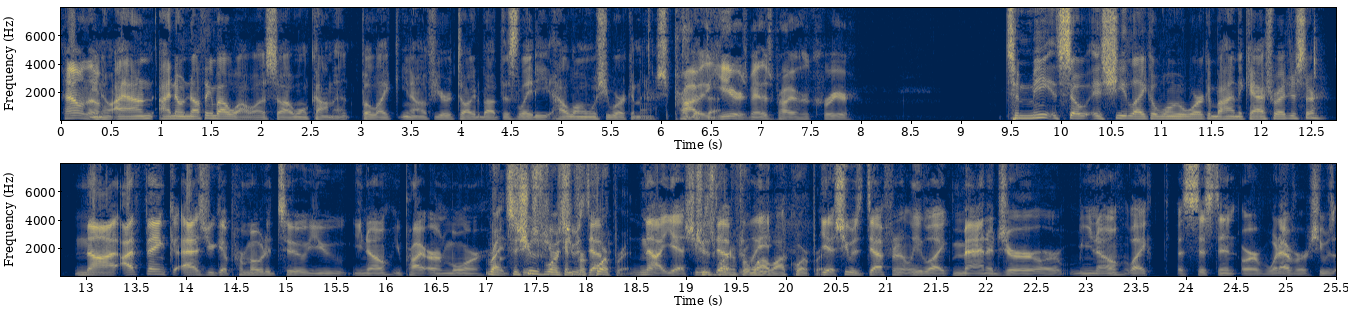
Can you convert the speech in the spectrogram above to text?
Hell no. You know, I don't- I know nothing about Wawa, so I won't comment. But like, you know, if you're talking about this lady, how long was she working there? She's probably years, man. This is probably her career. To me, so is she like a woman working behind the cash register? Nah, I think as you get promoted too, you you know you probably earn more. Right, so she was working for corporate. Nah, yeah, she, She was, was working for Wawa corporate. Yeah, she was definitely like manager or you know like assistant or whatever. She was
